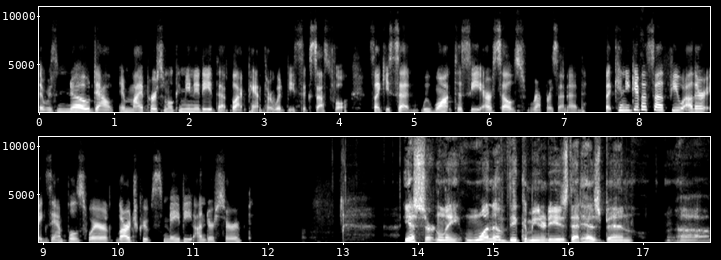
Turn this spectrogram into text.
there was no doubt in my personal community that Black Panther would be successful. It's like you said, we want to see ourselves represented. But can you give us a few other examples where large groups may be underserved? Yes, certainly. One of the communities that has been uh,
